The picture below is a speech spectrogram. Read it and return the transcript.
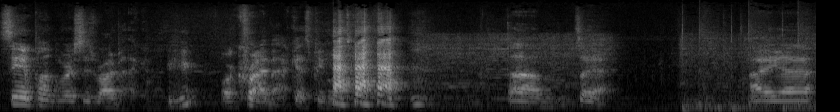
CM Punk versus Ryback, Mhm. or Cryback, as people. like to call um. So yeah, I uh,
